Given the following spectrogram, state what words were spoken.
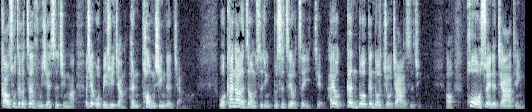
告诉这个政府一些事情吗？而且我必须讲，很痛心的讲。我看到的这种事情不是只有这一件，还有更多更多酒驾的事情，哦，破碎的家庭，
